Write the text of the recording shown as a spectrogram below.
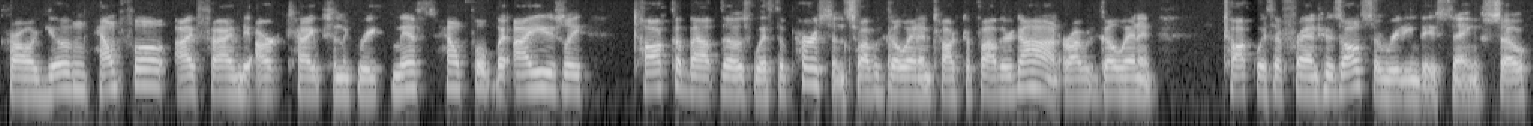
Carl Jung helpful. I find the archetypes in the Greek myths helpful, but I usually talk about those with the person. So I would go in and talk to Father Don, or I would go in and talk with a friend who's also reading these things. So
